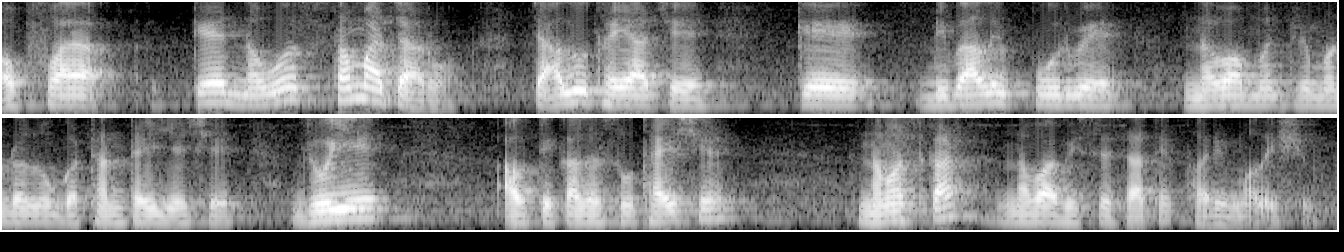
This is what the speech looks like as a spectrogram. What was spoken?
અફવા કે નવો સમાચારો ચાલુ થયા છે કે દિવાળી પૂર્વે નવા મંત્રીમંડળનું ગઠન થઈ જશે. જોઈએ આવતીકાલે શું થાય છે. નમસ્કાર. નવા વિષય સાથે ફરી મળીશું.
